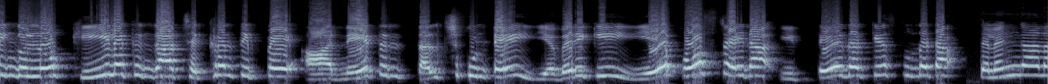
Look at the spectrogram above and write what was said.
పోస్టింగుల్లో కీలకంగా చక్రం తిప్పే ఆ నేతను తలుచుకుంటే ఎవరికి ఏ పోస్ట్ అయినా ఇట్టే దక్కేస్తుందట తెలంగాణ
